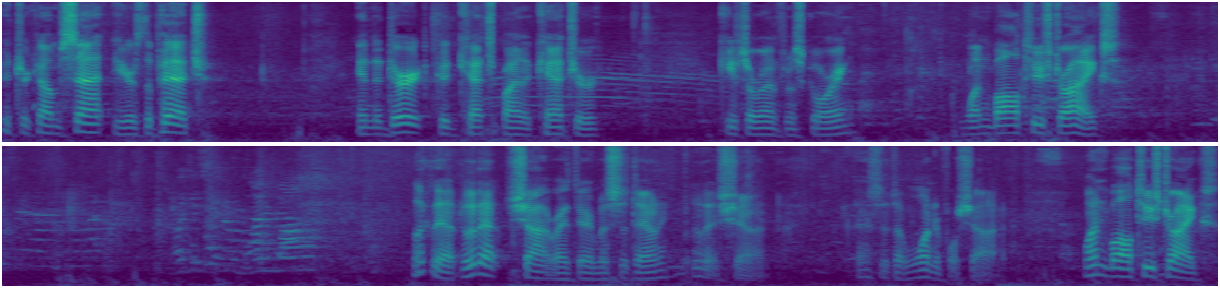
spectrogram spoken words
Pitcher comes set. Here's the pitch. In the dirt. Good catch by the catcher. Keeps a run from scoring. One ball, two strikes. Look at that. Look at that shot right there, Mrs. Downing. Look at that shot. That's just a wonderful shot. One ball, two strikes.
